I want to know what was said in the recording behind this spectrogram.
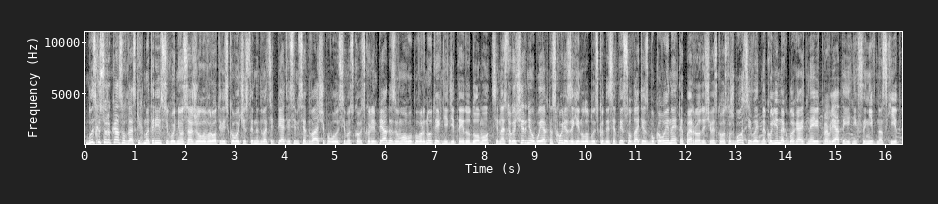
Близько 40 солдатських матерів сьогодні осаджували вороти військової частини 2582, що по вулиці Московської олімпіади, з вимогою повернути їхніх дітей додому. 17 червня у боях на сході загинуло близько 10 солдатів з Буковини. Тепер родичі військовослужбовців ледь на колінах благають не відправляти їхніх синів на схід.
